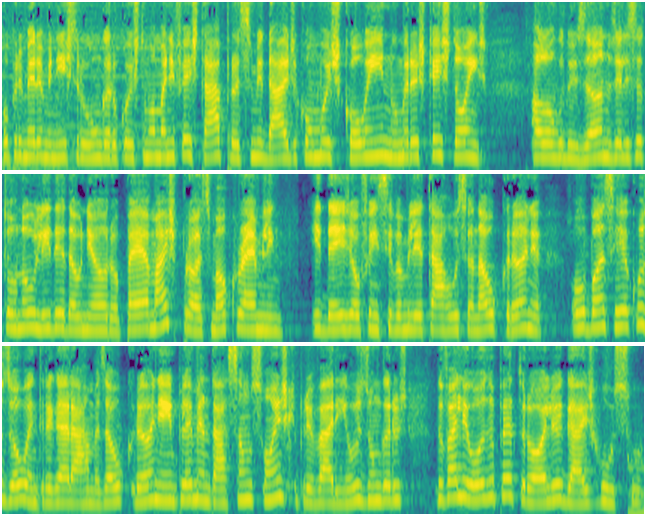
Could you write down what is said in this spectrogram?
O primeiro-ministro húngaro costuma manifestar proximidade com Moscou em inúmeras questões. Ao longo dos anos, ele se tornou o líder da União Europeia mais próximo ao Kremlin. E desde a ofensiva militar russa na Ucrânia, Orbán se recusou a entregar armas à Ucrânia e implementar sanções que privariam os húngaros do valioso petróleo e gás russo.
